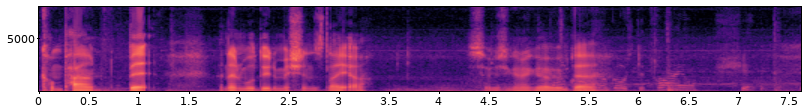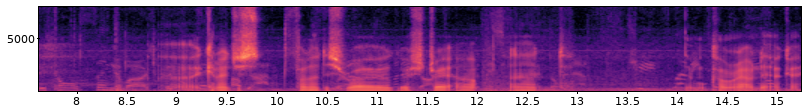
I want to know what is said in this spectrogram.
compound bit and then we'll do the missions later so he's gonna go over there goes to trial. Shit. This whole thing of ours could uh, can I just. Follow this road go straight up and then we'll come around it okay.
